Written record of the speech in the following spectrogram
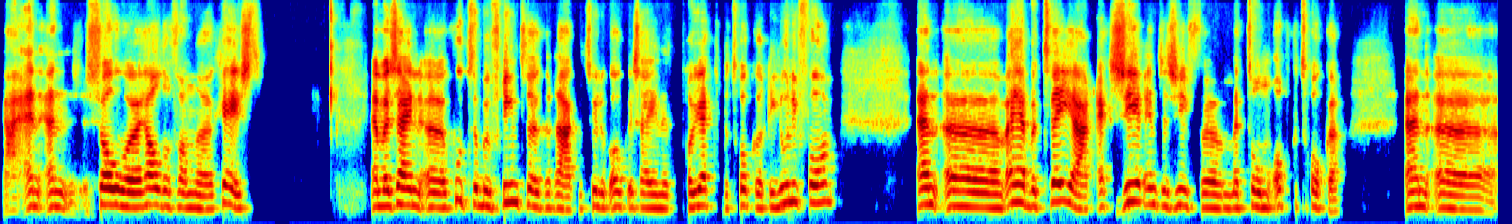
Ja, en, en zo uh, helder van uh, geest. En we zijn goed bevriend geraakt. Natuurlijk ook is hij in het project betrokken Reuniform. En wij hebben twee jaar echt zeer intensief met Tom opgetrokken. En uh,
